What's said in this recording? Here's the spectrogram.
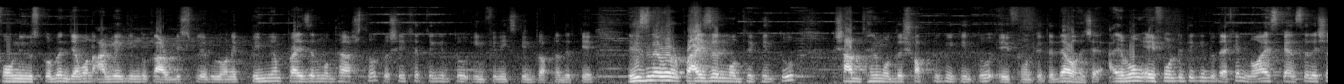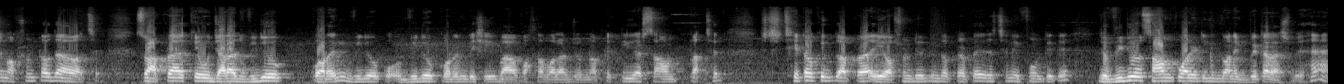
ফোন ইউজ করবেন। যেমন আগে কিন্তু কার্ভ ডিসপ্লেগুলো অনেক প্রিমিয়াম প্রাইসের মধ্যে আসতো। তো সেই ক্ষেত্রে কিন্তু ইনফিনিক্স কিন্তু আপনাদেরকে রিজনেবল প্রাইজের মধ্যে কিন্তু সাধ্যের মধ্যে সবটুকুই কিন্তু এই ফোনটিতে দেওয়া হয়েছে। এবং এই ফোনটিতে কিন্তু দেখেন নয়েজ ক্যান্সেলেশন অপশনটাও দেওয়া আছে। সো আপনারা কেউ যারা ভিডিও করেন ভিডিও ভিডিও করেন বেশি বা কথা বলার জন্য আপনি ক্লিয়ার সাউন্ড পাচ্ছেন, সেটাও কিন্তু আপনারা, এই অপশনটিও কিন্তু আপনারা পেয়ে যাচ্ছেন এই ফোনটিতে যে ভিডিও সাউন্ড কোয়ালিটি কিন্তু অনেক বেটার আসবে হ্যাঁ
